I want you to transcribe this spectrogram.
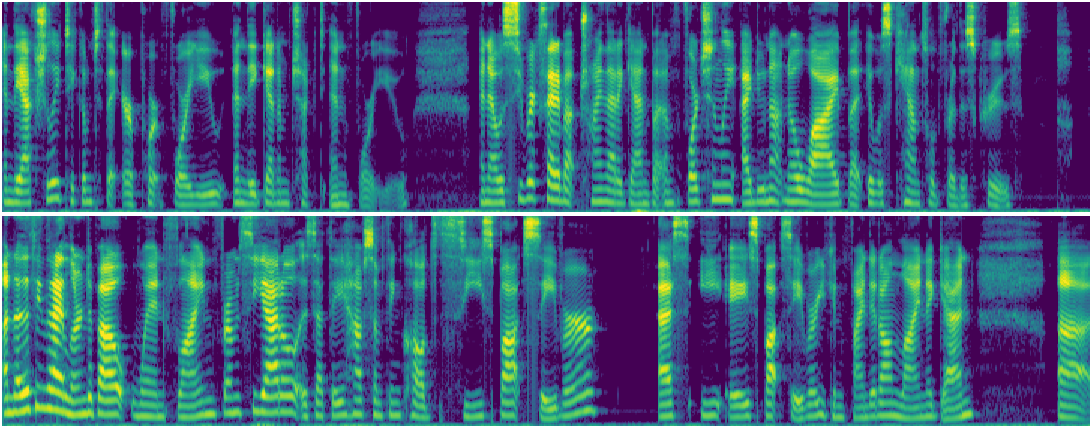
and they actually take them to the airport for you and they get them checked in for you. And I was super excited about trying that again, but unfortunately, I do not know why, but it was canceled for this cruise. Another thing that I learned about when flying from Seattle is that they have something called Sea Spot Saver, S E A Spot Saver. You can find it online again. Uh,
